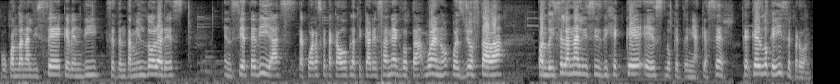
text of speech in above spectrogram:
o cuando analicé que vendí 70 mil dólares en siete días, ¿te acuerdas que te acabo de platicar esa anécdota? Bueno, pues yo estaba, cuando hice el análisis, dije, ¿qué es lo que tenía que hacer? ¿Qué, qué es lo que hice, perdón?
